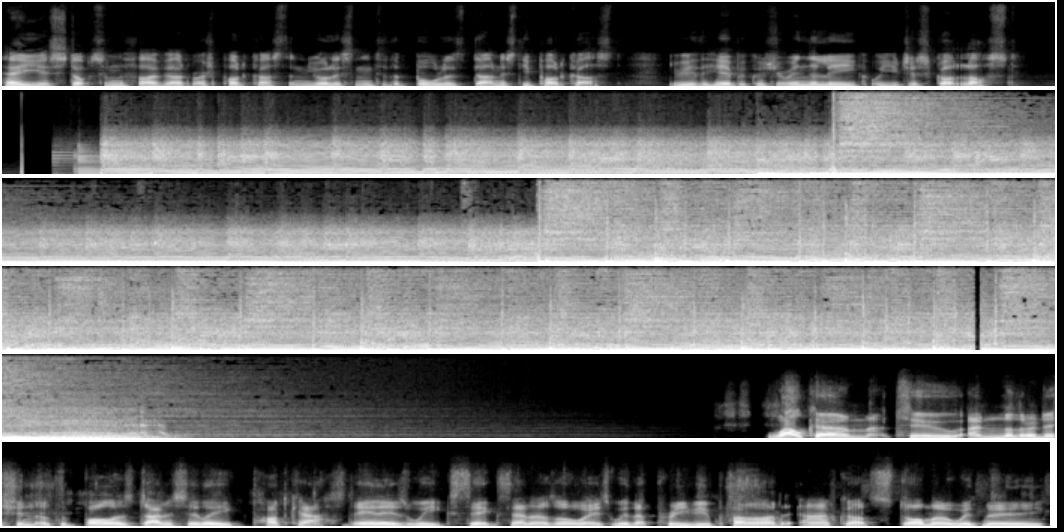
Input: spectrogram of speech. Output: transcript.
Hey, you stopped from the Five Yard Rush podcast and you're listening to the Ballers Dynasty podcast. You're either here because you're in the league or you just got lost. Welcome to another edition of the Ballers Dynasty League podcast. It is week six, and as always, with a preview pod, I've got Stormo with me.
